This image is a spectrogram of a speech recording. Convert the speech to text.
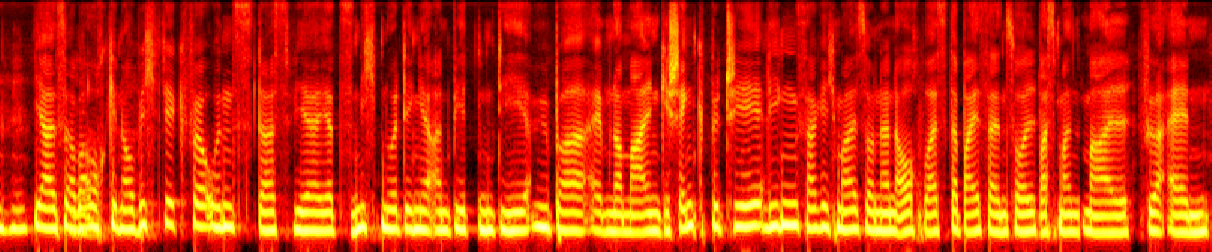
Mhm. Ja, ist aber auch genau wichtig für uns, dass wir jetzt nicht nur Dinge anbieten, die über einem normalen Geschenkbudget liegen, sage ich mal, sondern auch was dabei sein soll, was man mal für ein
